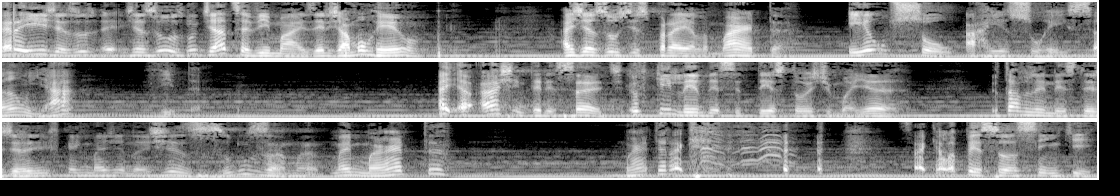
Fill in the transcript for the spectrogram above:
Peraí, Jesus, eh, Jesus, não adianta você vir mais, ele já morreu. Aí Jesus diz para ela: Marta, eu sou a ressurreição e a vida. Aí, acho interessante, eu fiquei lendo esse texto hoje de manhã. Eu estava lendo esse texto e fiquei imaginando, Jesus amado, mas Marta, Marta era Sabe aquela pessoa assim que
